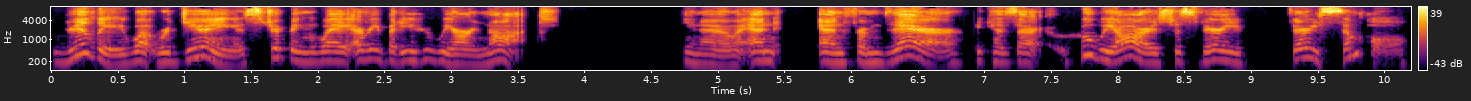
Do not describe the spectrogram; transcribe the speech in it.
really what we're doing is stripping away everybody who we are not. You know, and and from there, because our, who we are is just very, very simple.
